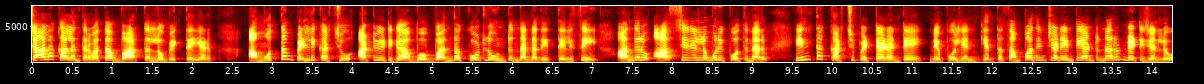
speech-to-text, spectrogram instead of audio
చాలా కాలం తర్వాత వార్తల్లో వ్యక్తి అయ్యాడు ఆ మొత్తం పెళ్ళి ఖర్చు అటు ఇటుగా ఓ వంద కోట్లు ఉంటుందన్నది తెలిసి అందరూ ఆశ్చర్యంలో మునిగిపోతున్నారు. ఇంత ఖర్చు పెట్టాడంటే నెపోలియన్ ఎంత సంపాదించాడేంటి అంటున్నారు నెటిజన్లు.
